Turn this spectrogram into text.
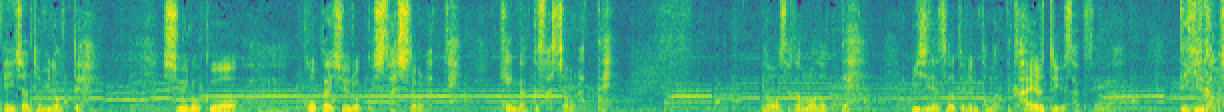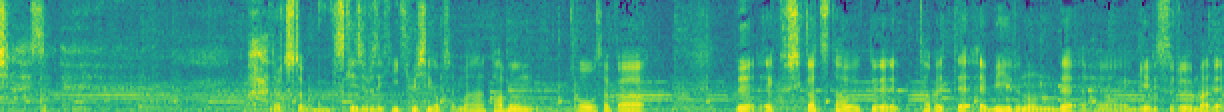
電車に飛び乗って収録を、公開収録させてもらって見学させてもらって。で大阪戻ってビジネスホテルに泊まって帰るという作戦ができるかもしれないですよね。まあでもちょっとスケジュール的に厳しいかもしれない。まあ多分大阪で串カツ食べて食べてビール飲んで、えー下痢するまで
